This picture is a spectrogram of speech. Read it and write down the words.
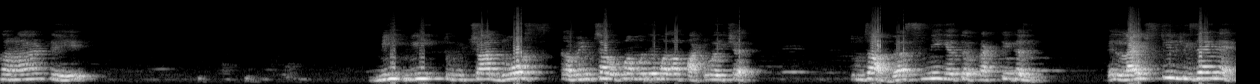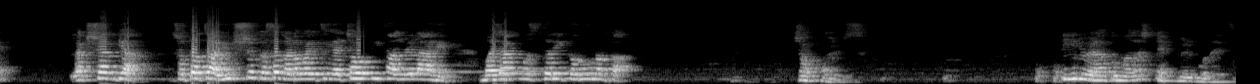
कराटे मी मी तुमच्या नोट्स कमेंटच्या रूपामध्ये मला पाठवायचे आहेत. तुमचा अभ्यास मी घेतोय प्रॅक्टिकली हे लाईफ स्किल डिझाईन आहे. लक्षात घ्या स्वतःचं आयुष्य कसं घडवायचं याच्यावरती चाललेलं आहे. मजाक मस्करी करू नका. चॉक पॉइंट्स तीन वेळा तुम्हाला स्टेटमेंट बोलायचं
